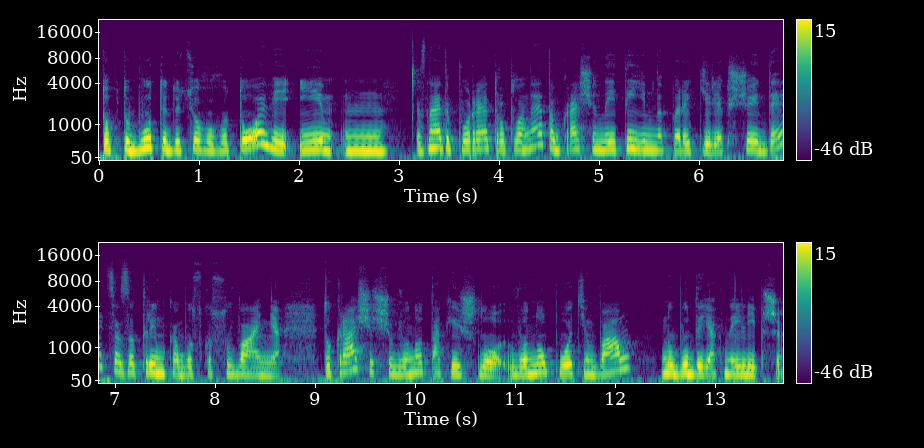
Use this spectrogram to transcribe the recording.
Тобто бути до цього готові і. Знаєте, по ретропланетам краще не йти їм наперекір. Якщо йдеться затримка або скасування, то краще, щоб воно так і йшло. Воно потім вам ну, буде якнайліпше.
